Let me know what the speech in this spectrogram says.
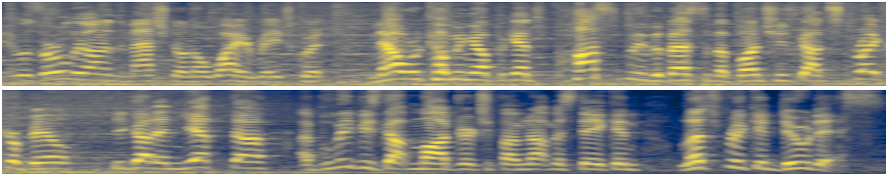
it was early on in the match. Don't know why he rage quit. Now we're coming up against possibly the best of the bunch. He's got striker Bill. He got Iniesta. I believe he's got Modric, if I'm not mistaken. Let's freaking do this.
